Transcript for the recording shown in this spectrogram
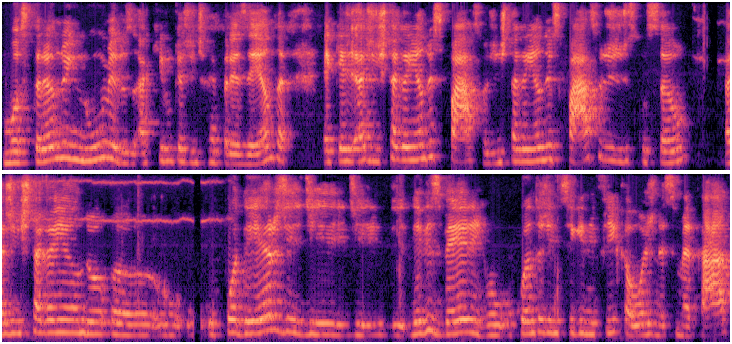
mostrando em números aquilo que a gente representa, é que a gente está ganhando espaço, a gente está ganhando espaço de discussão, a gente está ganhando uh, o poder de, de, de, de, deles verem o, o, quanto a gente significa hoje nesse mercado.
